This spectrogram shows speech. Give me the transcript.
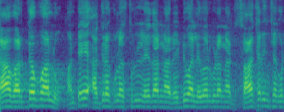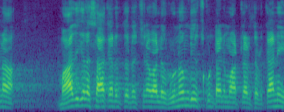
నా వర్గం వాళ్ళు అంటే అగ్రకులస్తులు లేదా నా రెడ్డి వాళ్ళు ఎవరు కూడా నాకు సహకరించకుండా మాదిగల సహకారంతో వచ్చిన వాళ్ళు రుణం తీర్చుకుంటానని మాట్లాడతాడు. కానీ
